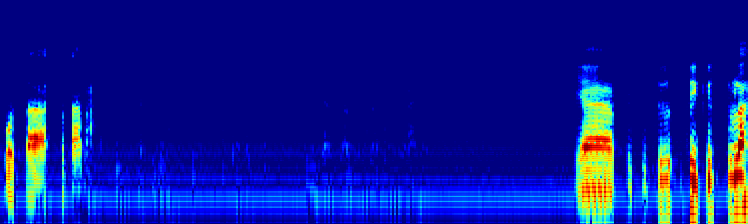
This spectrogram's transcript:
kota kota mati ya begitu begitulah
